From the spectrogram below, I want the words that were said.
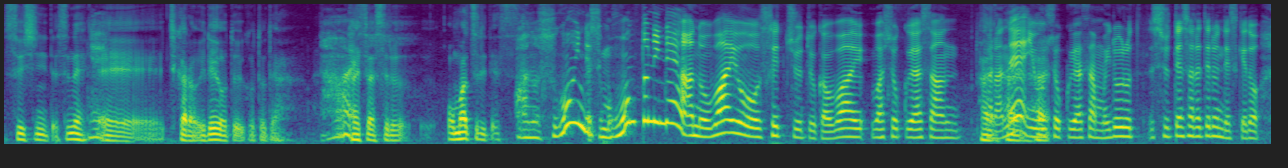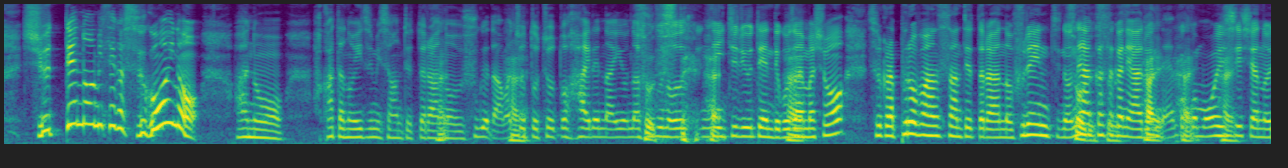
推進にですね、ええ。ー力を入れようということではい開催するお祭りです。あのすごいんですよもう本当にねあの和洋折衷というか和和食屋さんからね、はいはいはい。洋食屋さんもいろいろ出店されてるんですけど出店のお店がすごいの。あの博多の泉さんって言ったら、あのフグだはちょっとちょっと入れないようなフグの、ねね。はい一流店でございましょう、それからプロバンスさんって言ったらあのフレンチのね赤坂にあるね、ここも美味しいし、あの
